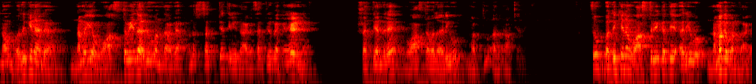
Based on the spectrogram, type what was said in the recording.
ನಾವು ಬದುಕಿನಾಗ ನಮಗೆ ವಾಸ್ತವ್ಯದ ಅರಿವು ಬಂದಾಗ, ಅಂದ್ರೆ ಸತ್ಯ ತಿಳಿದಾಗ ಸತ್ಯದ ಬಗ್ಗೆ ಹೇಳಿದ ಸತ್ಯ ಅಂದ್ರೆ ವಾಸ್ತವದ ಅರಿವು ಮತ್ತು ಅದರ ಆಚರಣೆ. ಸೊ ಬದುಕಿನ ವಾಸ್ತವಿಕತೆ ಅರಿವು ನಮಗೆ ಬಂದಾಗ,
